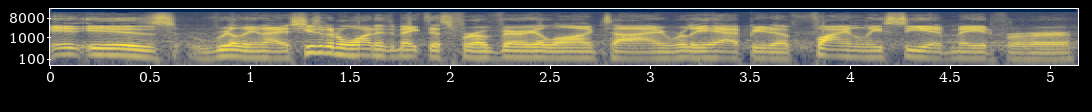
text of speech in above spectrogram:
It is really nice. She's been wanting to make this for a very long time. Really happy to finally see it made for her.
